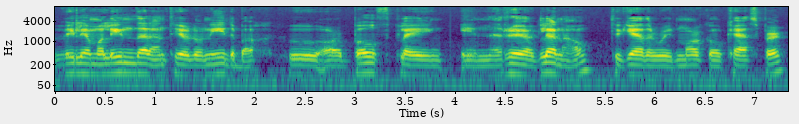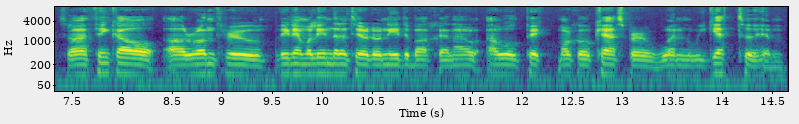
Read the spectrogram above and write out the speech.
William Wallinder and Theodor Niederbach who are both playing in Rögle now, together with Marco Kasper. So I think I'll I'll run through William Wallinder and Theodor Niederbach, and I, I will pick Marco Kasper when we get to him.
